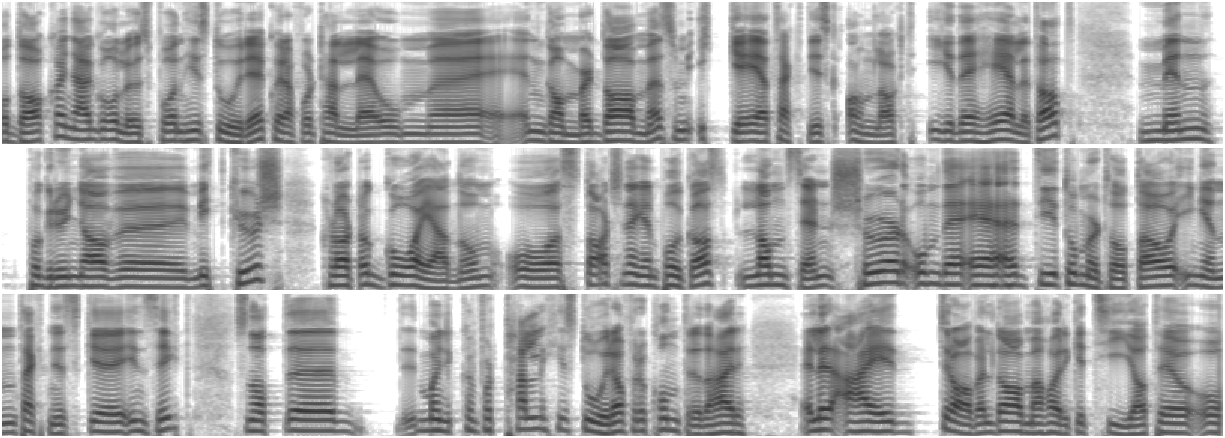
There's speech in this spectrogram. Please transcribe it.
Og da kan jeg gå løs på en historie hvor jeg forteller om uh, en gammel dame som ikke er teknisk anlagt i det hele tatt, men pga. Uh, mitt kurs klart å gå gjennom og starte sin egen podkast, lansere den sjøl om det er ti tommeltotter og ingen teknisk innsikt. Sånn at man kan fortelle historier for å kontre det her. Eller jeg er travel dame, har ikke tida til å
